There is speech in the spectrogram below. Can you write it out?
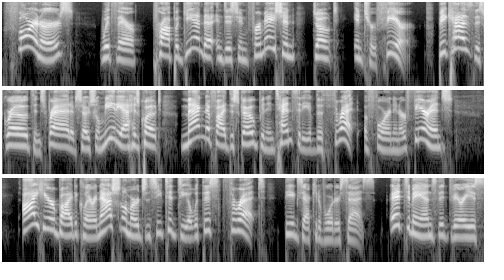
foreigners with their propaganda and disinformation don't interfere. Because this growth and spread of social media has, quote, magnified the scope and intensity of the threat of foreign interference, I hereby declare a national emergency to deal with this threat, the executive order says. It demands that various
